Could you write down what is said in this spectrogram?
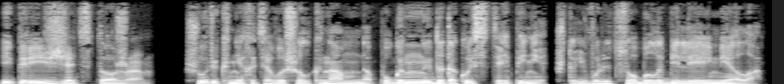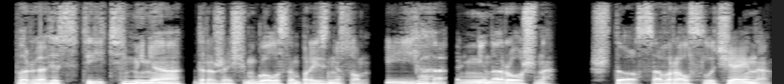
И переезжать тоже». Шурик нехотя вышел к нам, напуганный до такой степени, что его лицо было белее мела. «Простите меня», — дрожащим голосом произнес он. «Я не нарочно». «Что, соврал случайно?»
